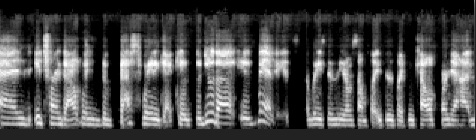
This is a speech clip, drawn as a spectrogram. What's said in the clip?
And it turns out when the best way to get kids to do that is mandates, at least in you know some places, like in California had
